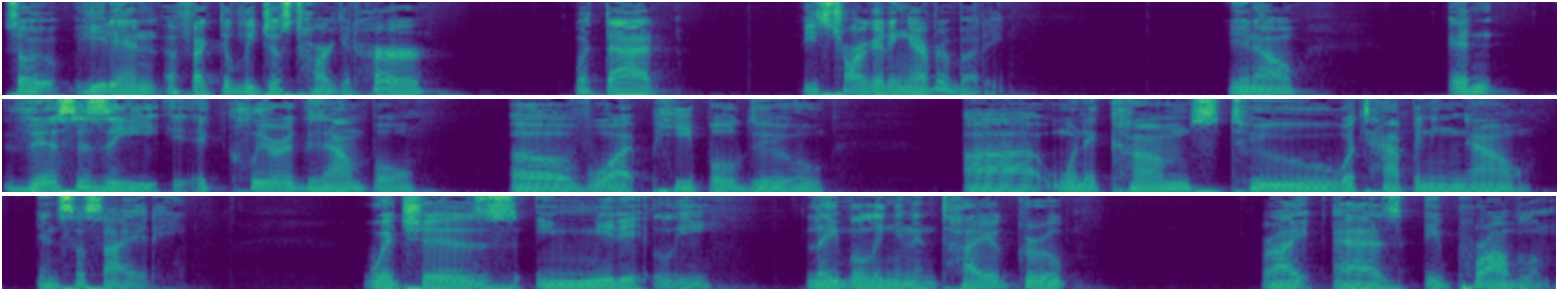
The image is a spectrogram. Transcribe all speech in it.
So he didn't effectively just target her. With that, he's targeting everybody. You know? And this is a, a clear example of what people do uh, when it comes to what's happening now in society, which is immediately labeling an entire group, right, as a problem.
